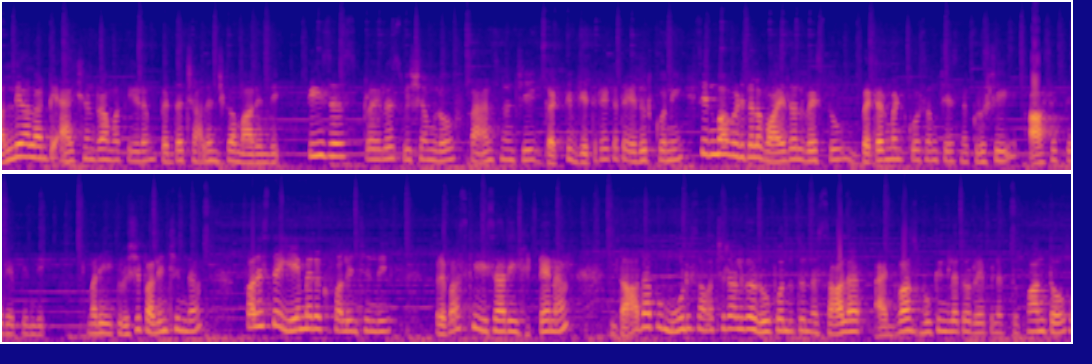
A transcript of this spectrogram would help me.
మళ్ళీ అలాంటి యాక్షన్ డ్రామా తీయడం పెద్ద ఛాలెంజ్గా మారింది. టీజర్స్ ట్రైలర్స్ విషయంలో ఫ్యాన్స్ నుంచి గట్టి వ్యతిరేకత ఎదుర్కొని సినిమా విడుదల వాయిదాలు వేస్తూ బెటర్మెంట్ కోసం చేసిన కృషి ఆసక్తి రేపింది. మరి ఈ కృషి ఫలించిందా? ఫలిస్తే ఏ మేరకు ఫలించింది? ప్రభాస్కి ఈసారి హిట్టేనా? దాదాపు మూడు సంవత్సరాలుగా రూపొందుతున్న సాలార్ అడ్వాన్స్ బుకింగ్లతో రేపిన తుఫాన్తో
